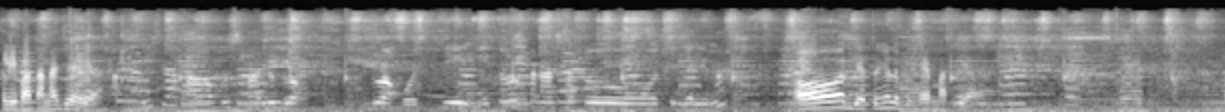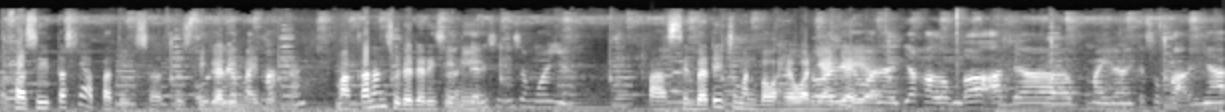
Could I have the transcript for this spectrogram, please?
kelipatan aja ya bisa kalau misalkan dua dua kucing itu kena satu tiga lima Oh, jatuhnya lebih hemat ya. Fasilitasnya apa tuh? 135 dapat itu. makan. Makanan sudah dari sini. dari sini semuanya Pasir berarti cuma bawa hewannya Bawa aja ya. hewan aja kalau enggak ada mainan kesukaannya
